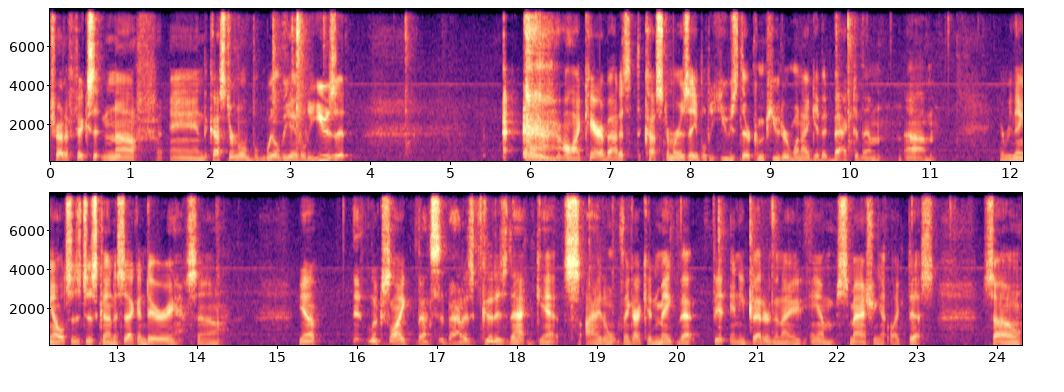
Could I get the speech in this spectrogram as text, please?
Try to fix it enough, and the customer will, be able to use it. all I care about is that the customer is able to use their computer when I give it back to them. Um, Everything else is just kind of secondary. So, yep, it looks like that's about as good as that gets. I don't think I can make that fit any better than I am smashing it like this. So,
